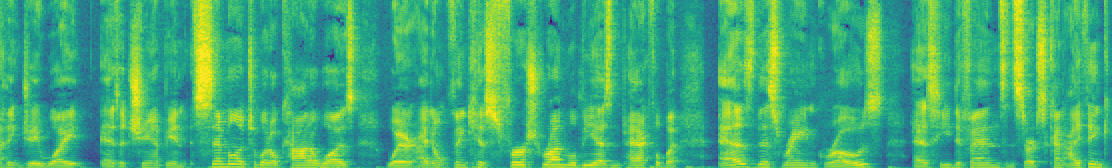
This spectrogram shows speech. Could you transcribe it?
I think Jay White as a champion, similar to what Okada was, where I don't think his first run will be as impactful, but as this reign grows, as he defends and starts to kind of, I think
